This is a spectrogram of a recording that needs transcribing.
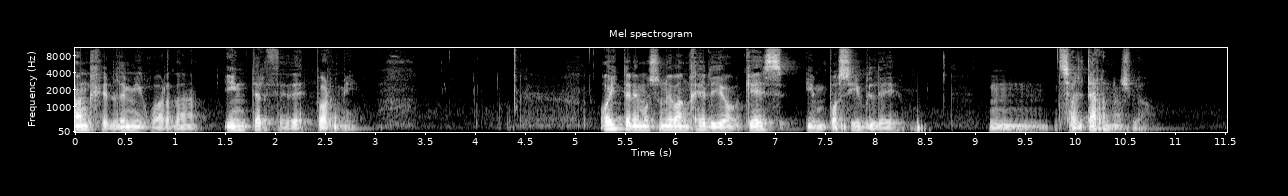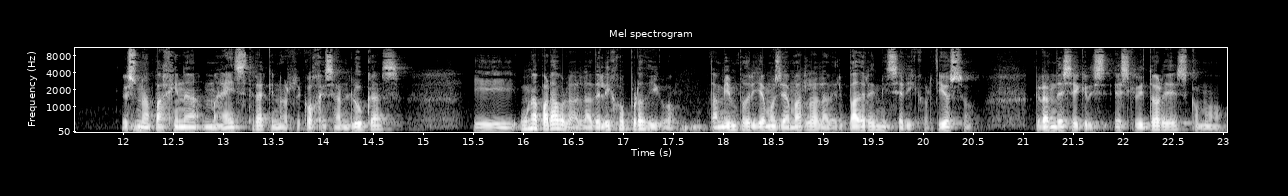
Ángel de mi guarda, intercede por mí. Hoy tenemos un Evangelio que es imposible mm, saltárnoslo. Es una página maestra que nos recoge San Lucas y una parábola, la del Hijo Pródigo. También podríamos llamarla la del Padre Misericordioso. Grandes escritores como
